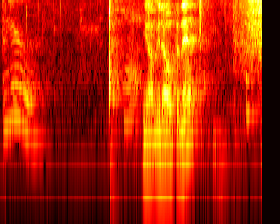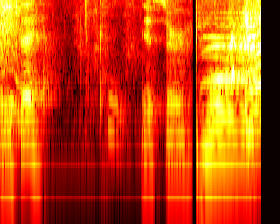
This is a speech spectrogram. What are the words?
Blue. You want me to open it? What do you say? Please. Yes, sir. Right,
